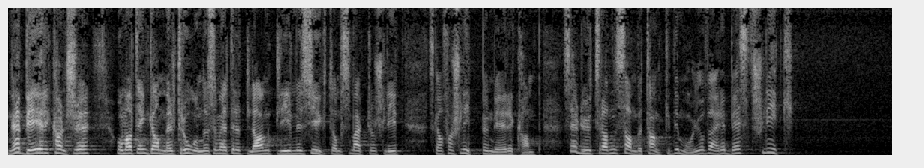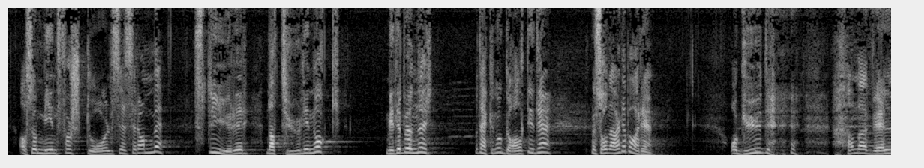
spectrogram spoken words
Når jeg ber kanskje om at en gammel troende som etter et langt liv med sykdom, smerte og slit skal få slippe mer kamp, så er det ut fra den samme tanke det må jo være best slik. Altså min forståelsesramme styrer naturlig nok mine bønner. Og det er ikke noe galt i det, men sånn er det bare. Og Gud han er vel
